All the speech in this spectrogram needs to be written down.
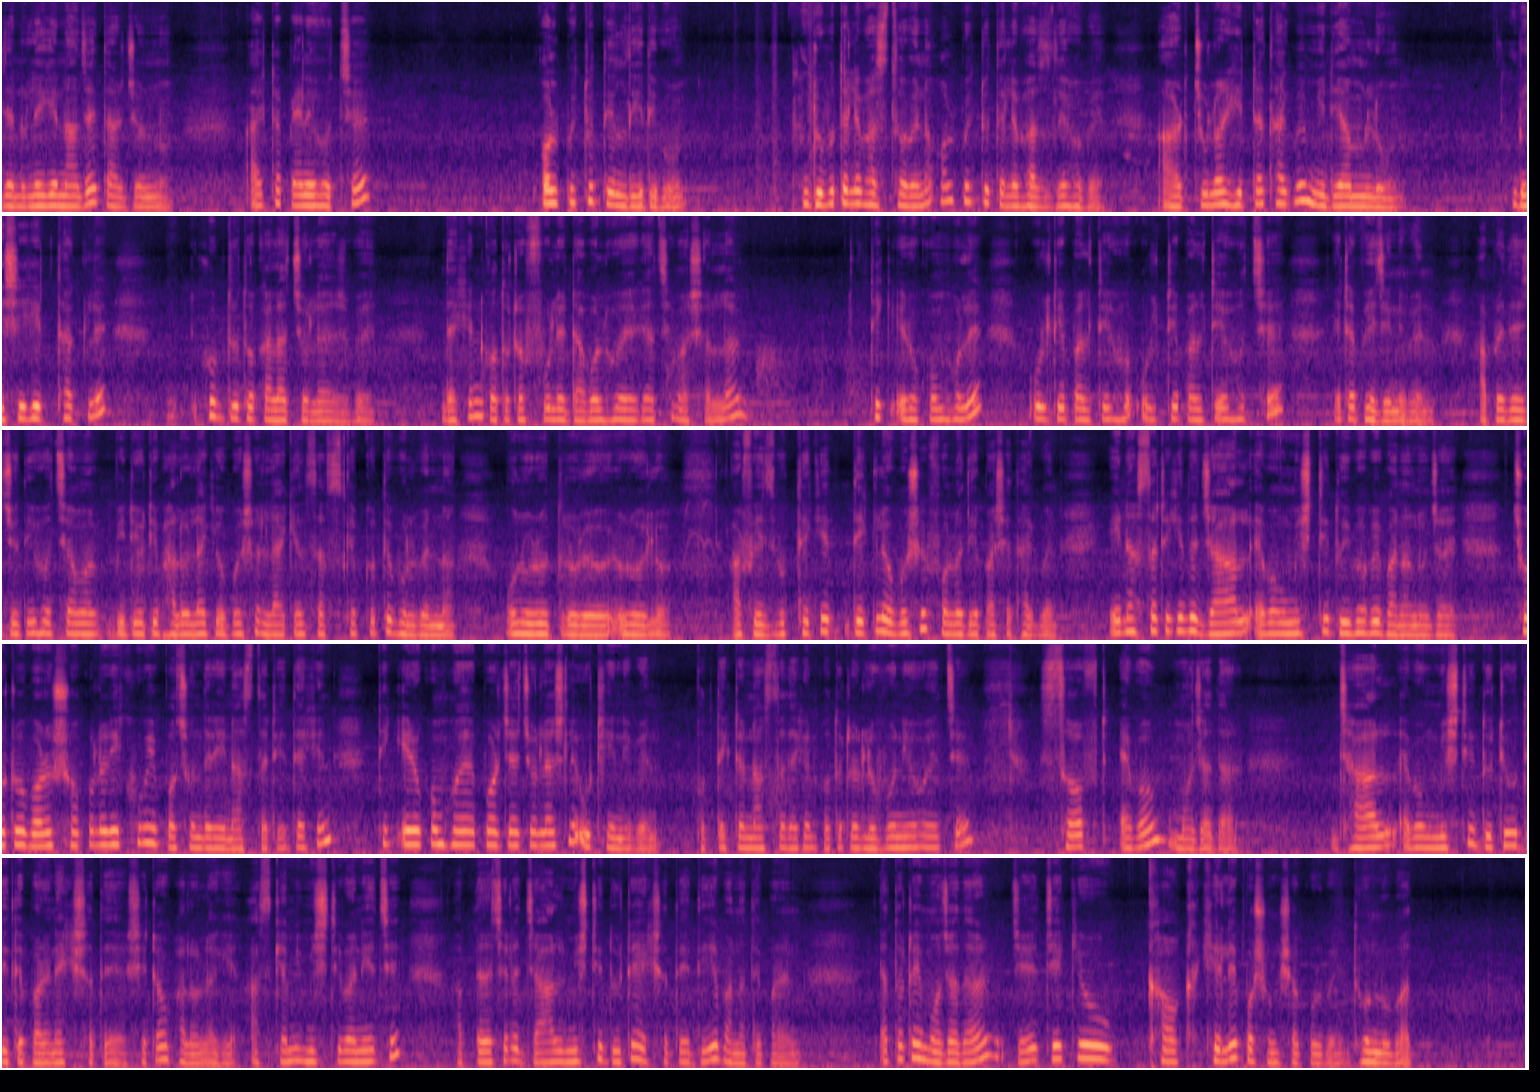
যেন লেগে না যায় তার জন্য। আরেকটা প্যানে হচ্ছে অল্প একটু তেল দিয়ে দিব। ডুবো তেলে ভাজতে হবে না, অল্প একটু তেলে ভাজলে হবে। আর চুলার হিটটা থাকবে মিডিয়াম লো। বেশি হিট থাকলে খুব দ্রুত কালার চলে আসবে। দেখেন কতটা ফুলে ডাবল হয়ে গেছে মাসাল্লাহ ঠিক এরকম হলে উল্টে পাল্টে উল্টে পাল্টে হচ্ছে এটা ভেজে নেবেন। আপনাদের যদি হচ্ছে আমার ভিডিওটি ভালো লাগে অবশ্যই লাইক অ্যান্ড সাবস্ক্রাইব করতে ভুলবেন না। অনুরোধ রইল আর ফেসবুক থেকে দেখলে অবশ্যই ফলো দিয়ে পাশে থাকবেন। এই নাস্তাটি কিন্তু জাল এবং মিষ্টি দুইভাবে বানানো যায়। ছোট বড় সকলেরই খুবই পছন্দের এই নাস্তাটি। দেখেন ঠিক এরকম হয়ে পর্যায়ে চলে আসলে উঠিয়ে নেবেন। প্রত্যেকটা নাস্তা দেখেন কতটা লোভনীয় হয়েছে। সফট এবং মজাদার। ঝাল এবং মিষ্টি দুটিও দিতে পারেন একসাথে, সেটাও ভালো লাগে। আজকে আমি মিষ্টি বানিয়েছি, আপনারা চাইলে ঝাল, মিষ্টি দুটো একসাথে দিয়ে বানাতে পারেন। এতটাই মজাদার যে যে কেউ খাওয়া, খেলে প্রশংসা করবে। ধন্যবাদ।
